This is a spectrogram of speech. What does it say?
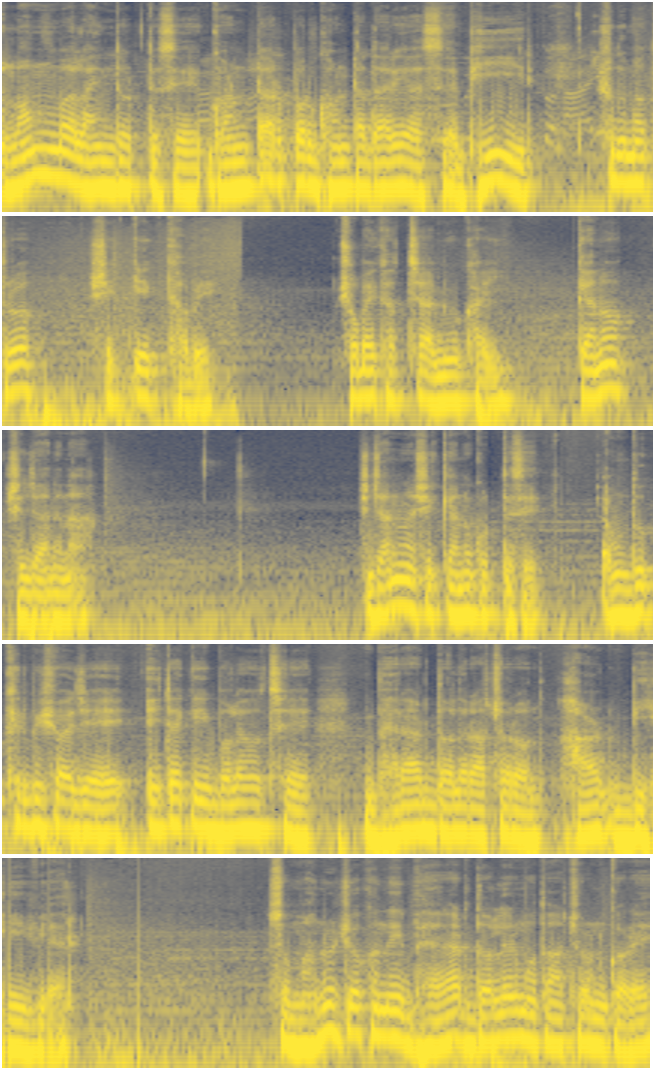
লম্বা লাইন ধরতেছে, ঘণ্টার পর ঘণ্টা দাঁড়িয়ে আছে, ভিড়, শুধুমাত্র সে কেক খাবে। সবাই খাচ্ছে, আমিও খাই। কেন? সে জানে না। সে জানে না সে কেন করতেছে। এবং দুঃখের বিষয় যে এটাকেই বলা হচ্ছে ভেড়ার দলের আচরণ হার্ড বিহেভিয়ার সো মানুষ যখন এই ভেড়ার দলের মতো আচরণ করে,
